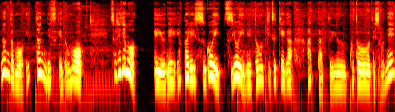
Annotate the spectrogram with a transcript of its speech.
何度も言ったんですけども、それでもっていうね、やっぱりすごい強いね、動機づけがあったということでしょうね。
